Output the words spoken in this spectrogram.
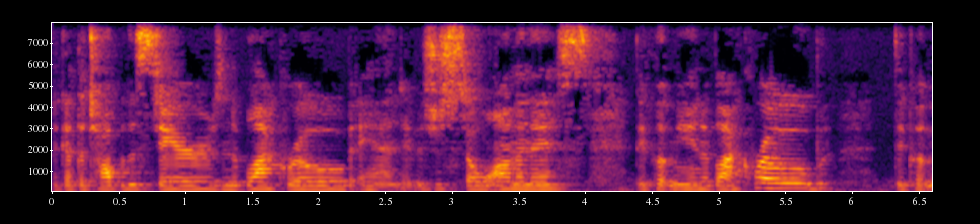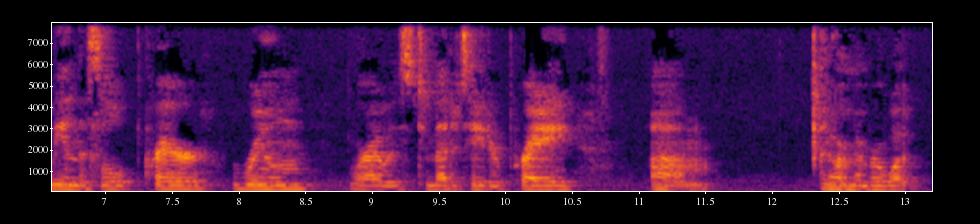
like at the top of the stairs in a black robe and it was just so ominous. They put me in a black robe. They put me in this little prayer room where I was to meditate or pray. Um, I don't remember what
